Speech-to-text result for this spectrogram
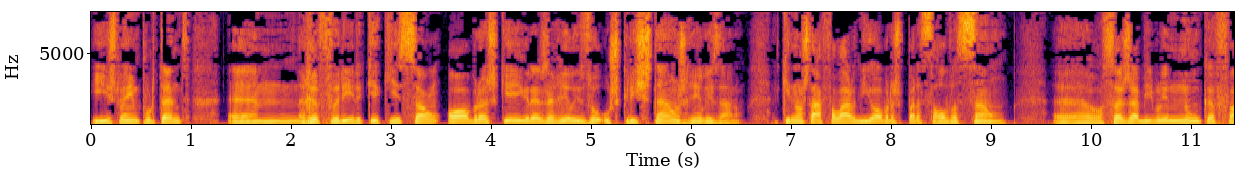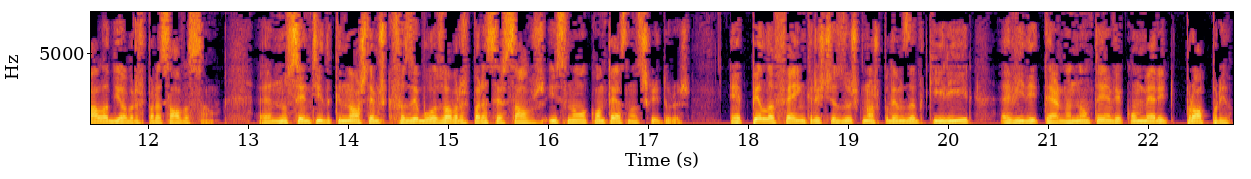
E isto é importante um, referir que aqui são obras que a igreja realizou, os cristãos realizaram. Aqui não está a falar de obras para salvação. Uh, ou seja, a Bíblia nunca fala de obras para salvação. Uh, no sentido que nós temos que fazer boas obras para ser salvos. Isso não acontece nas Escrituras. É pela fé em Cristo Jesus que nós podemos adquirir a vida eterna. Não tem a ver com mérito próprio.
